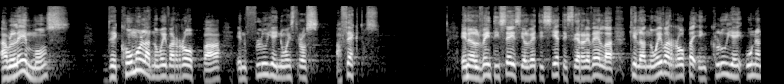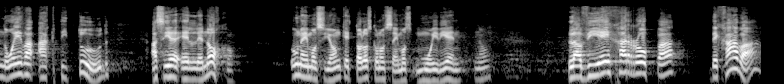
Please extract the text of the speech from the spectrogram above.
hablemos de cómo la nueva ropa influye en nuestros afectos. En el 26 y el 27 se revela que la nueva ropa incluye una nueva actitud hacia el enojo, una emoción que todos conocemos muy bien. La vieja ropa dejaba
